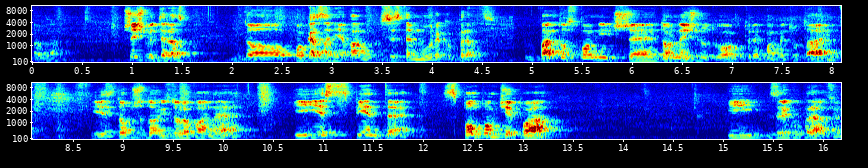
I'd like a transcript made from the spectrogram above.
Dobra. Przejdźmy teraz do pokazania Wam systemu rekuperacji. Warto wspomnieć, że dolne źródło, które mamy tutaj, jest dobrze doizolowane i jest spięte z pompą ciepła i z rekuperacją.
